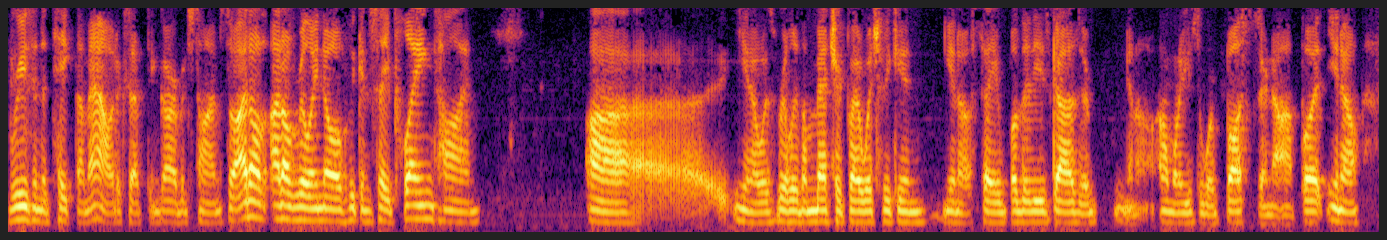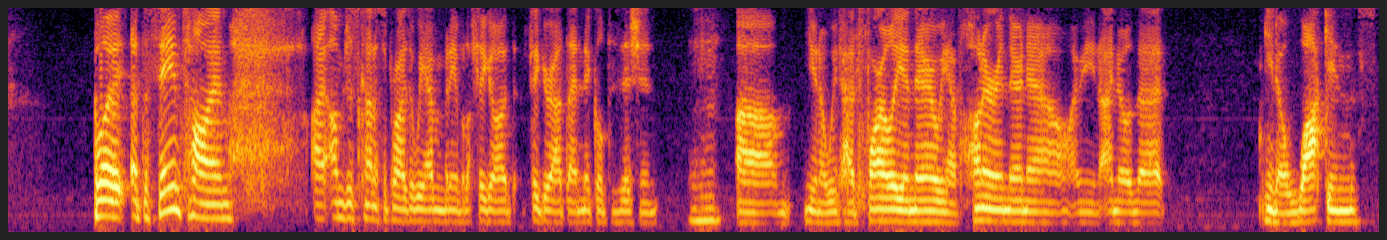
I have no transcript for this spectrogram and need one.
reason to take them out except in garbage time. So I don't I don't really know if we can say playing time uh, you know, is really the metric by which we can, you know, say whether these guys are, you know, I don't want to use the word busts or not, but you know, but at the same time, I, am just kind of surprised that we haven't been able to figure out figure out that nickel position. Mm-hmm. Um, you know, we've had Farley in there, we have Hunter in there now. I mean, I know that, you know, Watkins,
